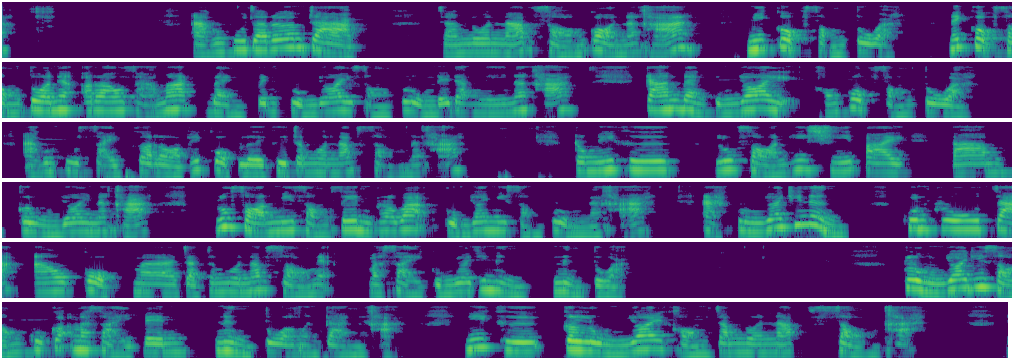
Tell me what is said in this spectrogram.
ะคุณครูจะเริ่มจากจำนวนนับ 2 ก่อนนะคะ มีกบ 2 ตัว ในกบ 2 ตัวเนี่ยเราสามารถแบ่งเป็นกลุ่มย่อย 2 กลุ่มได้ดังนี้นะคะ การแบ่งกลุ่มย่อยของกบ 2 ตัว อะคุณครูใส่กรอบให้กบเลยคือจำนวนนับสองนะคะ ตรงนี้คือลูกศรที่ชี้ไปตามกลุ่มย่อยนะคะ ลูกศรมี2เส้น เพราะว่ากลุ่มย่อยมี2กลุ่มนะคะอะกลุ่มย่อยที่1คุณครูจะเอากบมาจากจำนวนนับ2เนี่ยมาใส่กลุ่มย่อยที่1 1ตัว กลุ่มย่อยที่2ครูก็มาใส่เป็น1ตัวเหมือนกันค่ะ นี่คือกลุ่มย่อยของจำนวนนับ2ค่ะ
